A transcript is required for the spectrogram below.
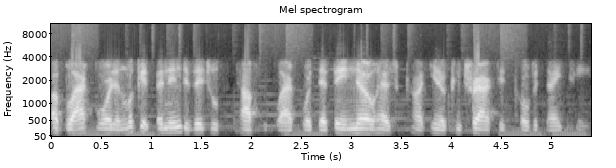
a blackboard and look at an individual at the top of the blackboard that they know has you know contracted COVID-19.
